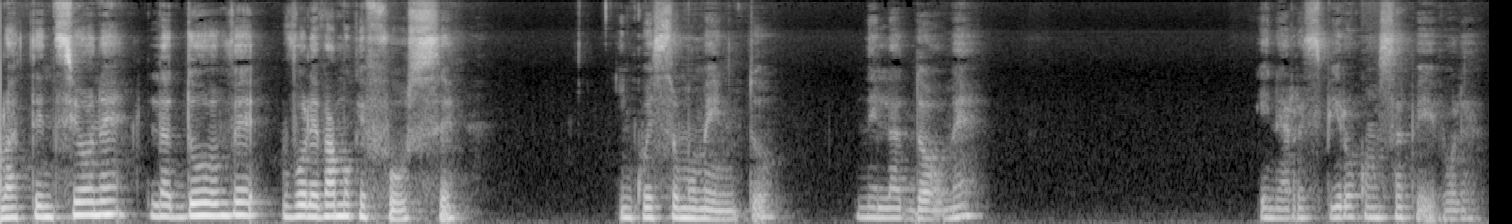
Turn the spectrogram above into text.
l'attenzione laddove volevamo che fosse, in questo momento, nell'addome e nel respiro consapevole.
